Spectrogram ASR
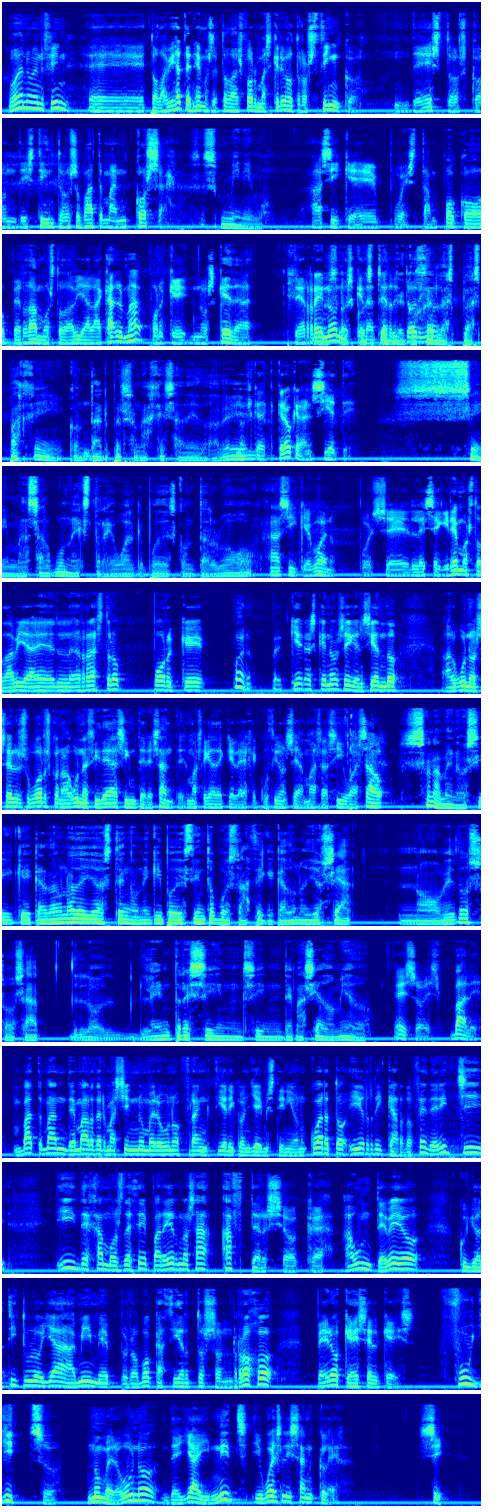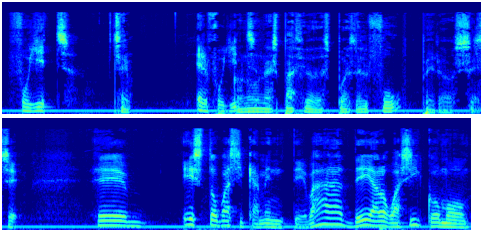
Bueno, en fin, eh, todavía tenemos de todas formas, creo, otros cinco de estos con distintos Batman cosa. Es mínimo. Así que, pues tampoco perdamos todavía la calma, porque nos queda terreno, nos queda territorio. De coger las y contar personajes a dedo. A ver. creo que eran siete. Sí, más algún extra igual que puedes contar luego. Así que bueno, pues eh, le seguiremos todavía el rastro porque, bueno, quieras que no, siguen siendo algunos Ellsworths con algunas ideas interesantes, más allá de que la ejecución sea más así o asado. Son a menos, y que cada uno de ellos tenga un equipo distinto, pues hace que cada uno de ellos sea novedoso, o sea, le entre sin, sin demasiado miedo. Eso es, vale. Batman de Murder Machine número uno, Frank Thierry con James Tinion cuarto y Ricardo Federici y dejamos DC para irnos a Aftershock, a un TVO cuyo título ya a mí me provoca cierto sonrojo, pero que es el que es. Fujitsu, número uno de Jay Nietzsche y Wesley St. Clair. Sí, Fujitsu. Sí. El Fujitsu. Con un espacio después del Fu, pero sí. Sí. Eh, esto básicamente va de algo así como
